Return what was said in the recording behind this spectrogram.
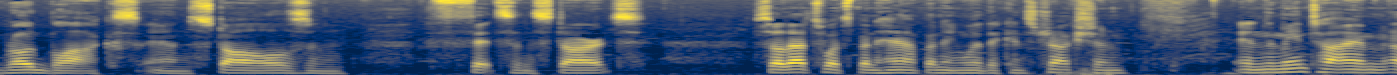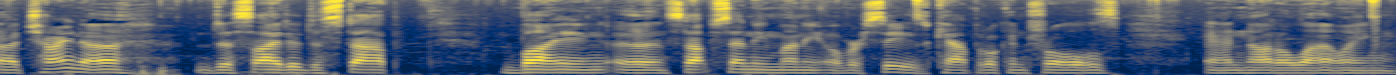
roadblocks and stalls and fits and starts. So that's what's been happening with the construction. In the meantime, uh, China decided to stop buying, uh, stop sending money overseas, capital controls, and not allowing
